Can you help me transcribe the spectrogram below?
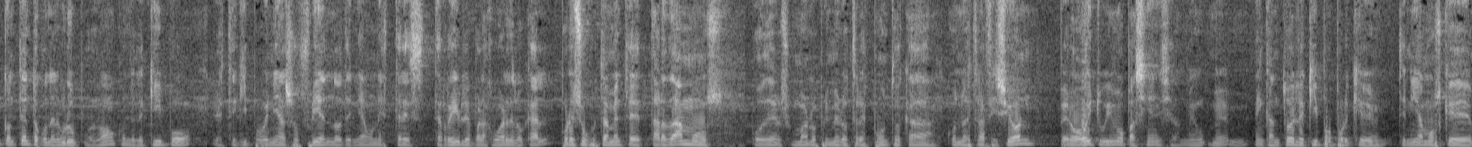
contento con el grupo, ¿no? con el equipo. Este equipo venía sufriendo, tenía un estrés terrible para jugar de local. Por eso justamente tardamos poder sumar los primeros tres puntos acá con nuestra afición, pero hoy tuvimos paciencia. Me, encantó el equipo porque teníamos que,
